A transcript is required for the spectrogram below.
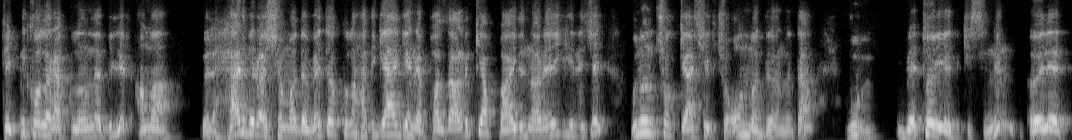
teknik olarak kullanılabilir ama böyle her bir aşamada veto kullan hadi gel gene pazarlık yap Biden araya girecek. Bunun çok gerçekçi olmadığını da bu veto yetkisinin öyle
